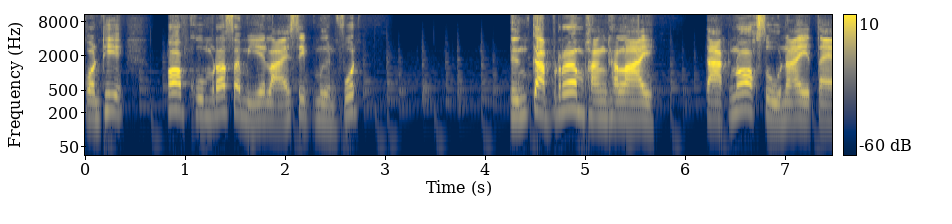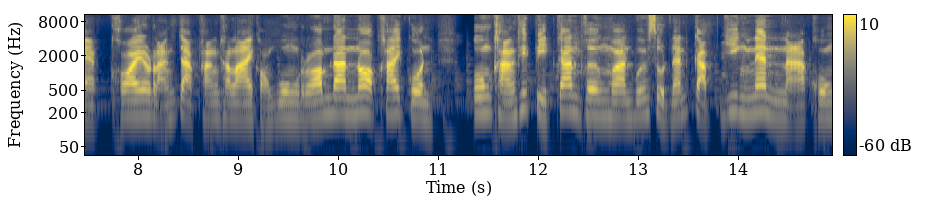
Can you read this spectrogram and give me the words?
กลที่ครอบคลุมรัศมีหลายสิบหมื่นฟุต ถึงกับเริ่มพังทลาย จากนอกสู่ในแตกคอยหลังจากพังทลายของวงล้อมด้านนอกค่ายกลกงขังที่ปิดกั้นเพลิงมารบริสุทธิ์นั้นกลับยิ่งแน่นหนาคง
